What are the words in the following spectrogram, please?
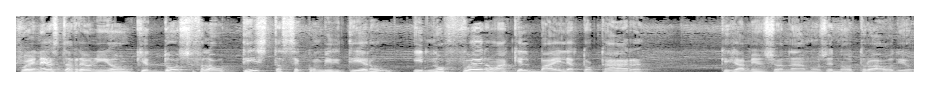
Fue en esta reunión que dos flautistas se convirtieron y no fueron a aquel baile a tocar que ya mencionamos en otro audio.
